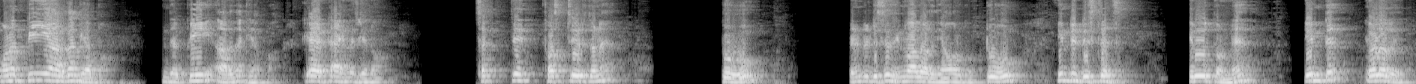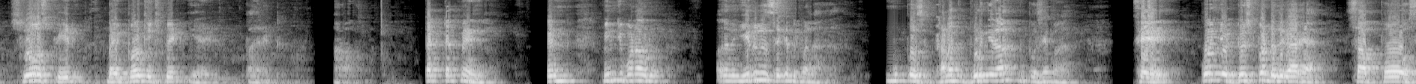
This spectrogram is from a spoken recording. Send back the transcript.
போனால் பிஆர் தான் கேட்பான். இந்த பிஆர் தான் கேட்பான். கேட்டால் என்ன செய்யணும்? சக்தி ஃபஸ்ட்டு எடுத்தோன்னே டூ ரெண்டு டிஸ்டன்ஸ் இன்வால்வ் ஆகுது ஞாபகம் இருக்கும். டூ இன்ட்டு டிஸ்டன்ஸ் இருபத்தொன்று இன்ட்டு எவ்வளவு? Slow speed by total speed ஏழு. பதினெட்டு. அவ்வளோதான் டக் டக்குன்னு எழுதிடும் ரெண்டு மிஞ்சி போனால் ஒரு பதினஞ்சு இருபது செகண்டுக்கு மேலே ஆகாது. முப்பது செ- கணக்கு புரிஞ்சுதா முப்பது செகண்ட் ஆகாது. சரி கொஞ்சம் ட்விஸ்ட் பண்ணுறதுக்காக சப்போஸ்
